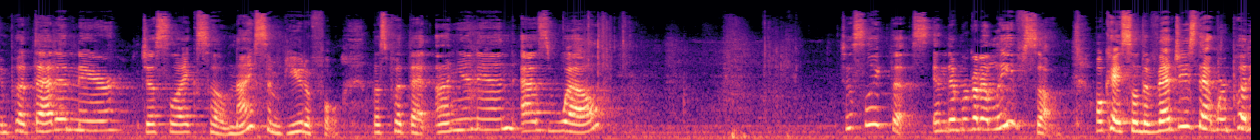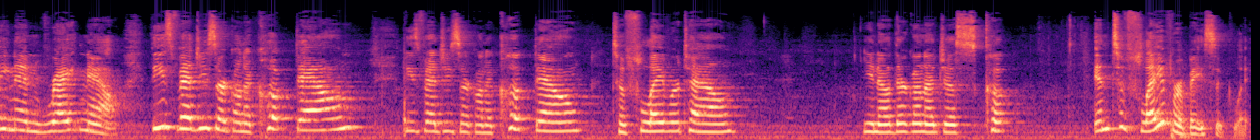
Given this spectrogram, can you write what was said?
and put that in there just like so. Nice and beautiful. Let's put that onion in as well. Just like this. And then we're going to leave some. Okay, so the veggies that we're putting in right now, these veggies are going to cook down these veggies are going to cook down to Flavor Town. You know, they're going to just cook into flavor basically.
